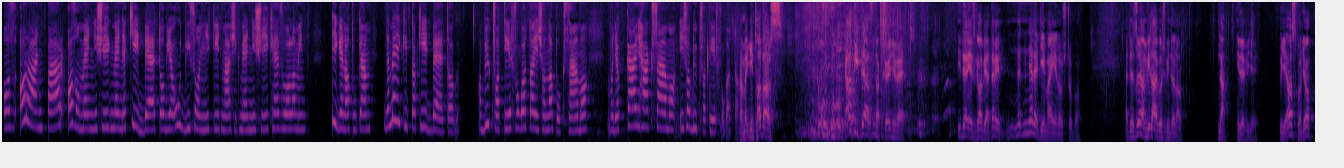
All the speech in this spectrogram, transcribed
Az aránypár az a mennyiség, melynek két beltagja úgy viszonylik két másik mennyiséghez, valamint... Igen, apukám, de melyik itt a két beltag? A bükfa térfogata és a napok száma, vagy a kájhák száma és a bükfa térfogata? Ha megint hadarsz, add ide azt a könyvet. Ide nézd, Gabi, hát ne, ne, ne legyél már ilyen ostoba. Hát ez olyan világos, mint a nap. Na, ide figyelj. Ugye azt mondja,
